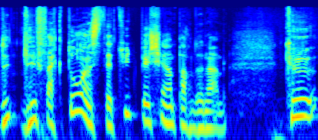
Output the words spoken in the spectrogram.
de facto un statut de péché impardonnable que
